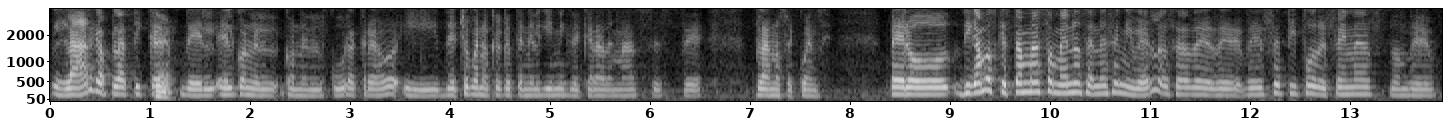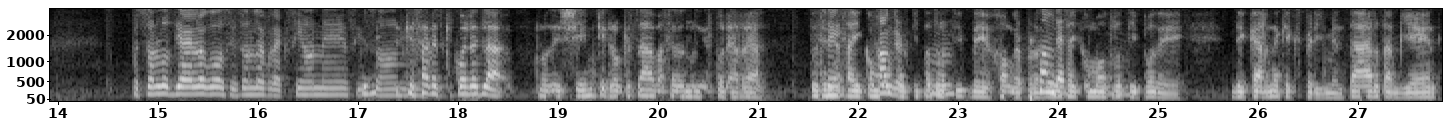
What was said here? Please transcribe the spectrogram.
larga plática Sí. de él, él con el, con el cura, creo? Y de hecho, bueno, creo que tenía el gimmick de que era además este plano secuencia. Pero digamos que está más o menos en ese nivel, o sea, de, de- de ese tipo de escenas donde pues son los diálogos y son las reacciones y Es, son... es que sabes que cuál es la lo de Shame que creo que estaba basado en una historia real. Entonces Sí, tenías ahí como Hunger. un poquito otro tipo de Hunger, pero Hunger. tenías ahí como otro tipo de, de carne que experimentar también.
